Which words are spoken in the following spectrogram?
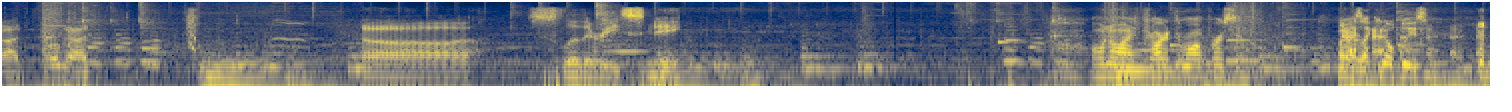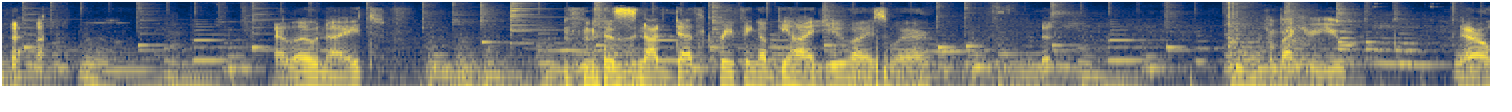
God! Oh god! Uh, slithery snake. Oh no, I targeted the wrong person. I was like, no, please. Hello, knight. this is not death creeping up behind you, I swear. Come back here, you. No.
